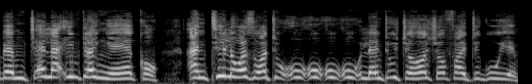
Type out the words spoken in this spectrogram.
bemtshela into engekho until waze wathi lento uJehoshaphat kuye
